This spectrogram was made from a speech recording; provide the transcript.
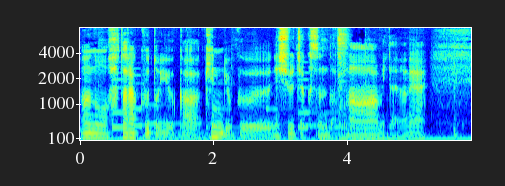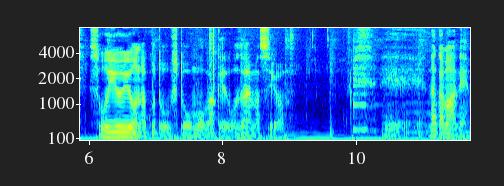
あの働くというか権力に執着するんだろうなみたいなねそういうようなことをふと思うわけでございますよ。えー、なんかまあね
